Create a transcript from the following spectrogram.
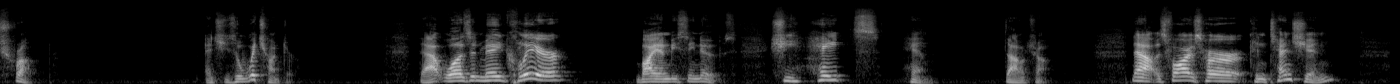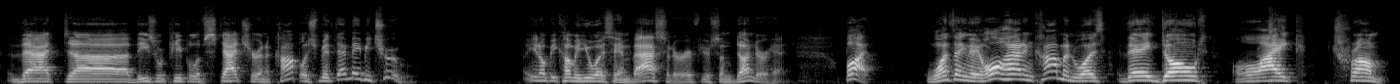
Trump. And she's a witch hunter. That wasn't made clear by NBC News. She hates him, Donald Trump. Now, as far as her contention that uh, these were people of stature and accomplishment, that may be true. You don't become a U.S. ambassador if you're some dunderhead. But one thing they all had in common was they don't like Trump.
